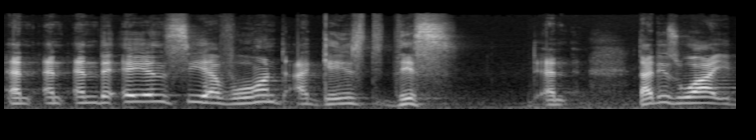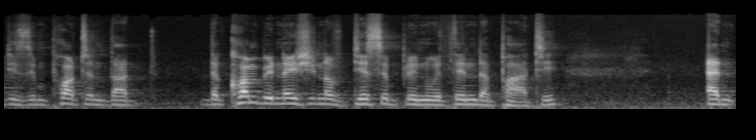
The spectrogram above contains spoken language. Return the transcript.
And, and, and the ANC have warned against this. And that is why it is important that the combination of discipline within the party and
